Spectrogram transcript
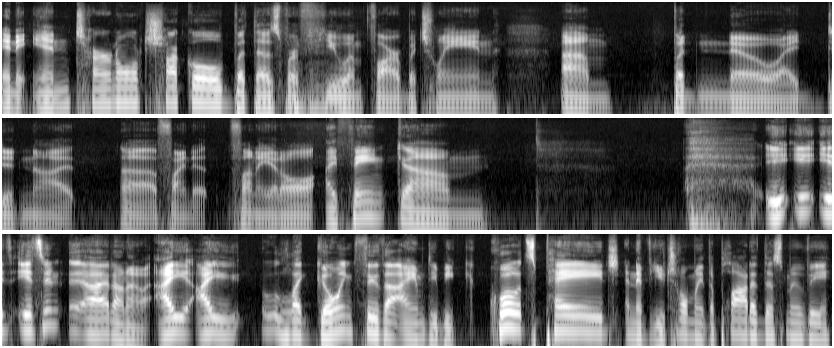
an internal chuckle, but those were Mhm. few and far between. Um, but no, I did not uh, find it funny at all. I think um, it, it, it it's in. I don't know. I I like going through the IMDb quotes page, and if you told me the plot of this movie,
